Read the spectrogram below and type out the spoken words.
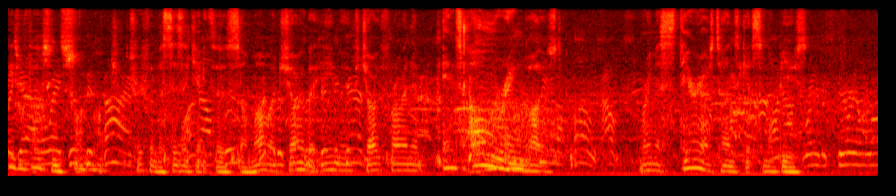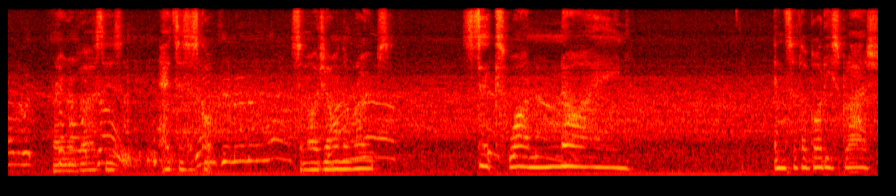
He's reversing so much. Truth with the scissor kick to Samoa Joe, but he moves Joe throwing him into the ring post. Rey Mysterio's turn to get some abuse. Rey reverses, head scissor Scott. Samoa Joe on the ropes. 619 into the body splash.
